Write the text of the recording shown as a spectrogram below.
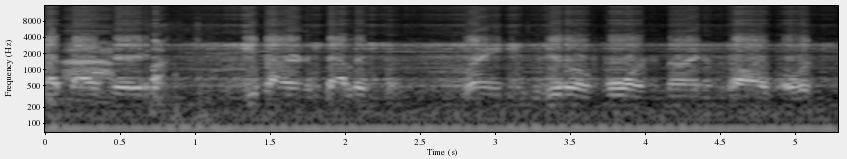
Southbound area. Eastbound established. Range 0495 over.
